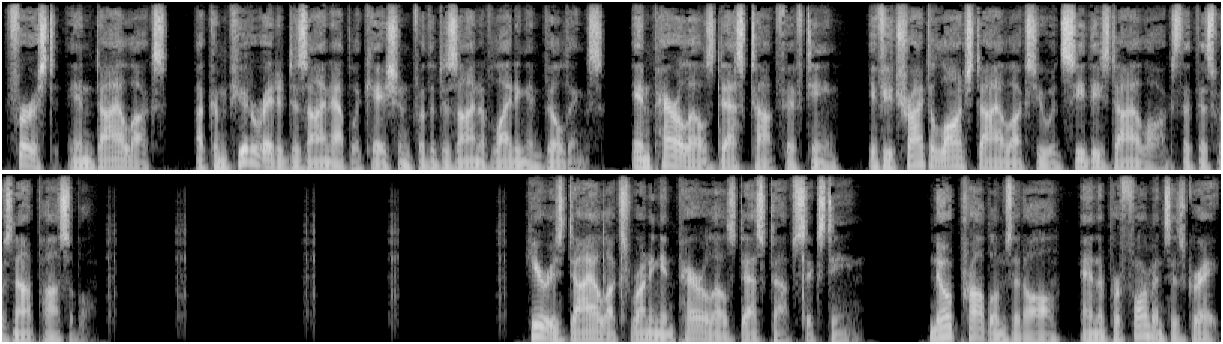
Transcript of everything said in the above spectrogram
First, in Dialux, a computer aided design application for the design of lighting in buildings. In Parallels Desktop 15, if you tried to launch Dialux, you would see these dialogues that this was not possible. Here is Dialux running in Parallels Desktop 16. No problems at all, and the performance is great.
